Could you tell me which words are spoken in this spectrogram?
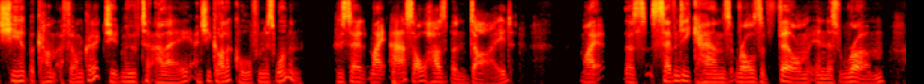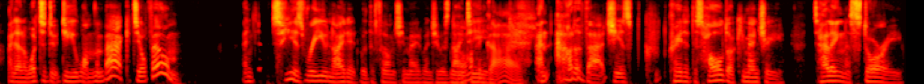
she had become a film critic. She had moved to LA and she got a call from this woman who said, My asshole husband died. My there's 70 cans, rolls of film in this room. I don't know what to do. Do you want them back? It's your film. And she is reunited with the film she made when she was 19. Oh my gosh. And out of that, she has created this whole documentary telling the story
